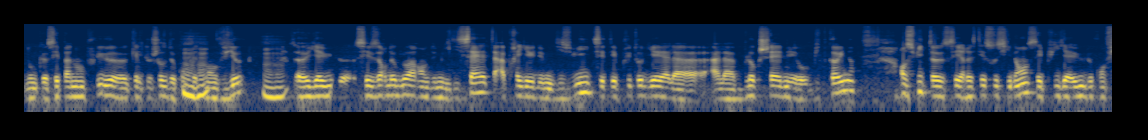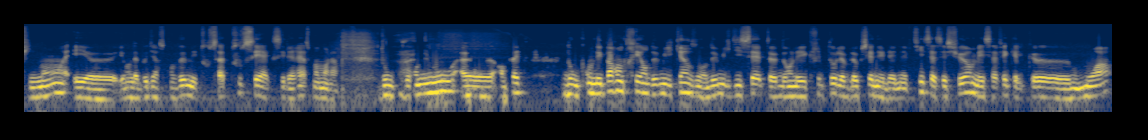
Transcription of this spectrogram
Donc, euh, c'est pas non plus euh, quelque chose de complètement vieux. Mhm. Euh, Il y a eu ces heures de gloire en 2017. Après, il y a eu 2018. C'était plutôt lié à la, à la blockchain et au Bitcoin. Ensuite, euh, c'est resté sous silence. Et puis, il y a eu le confinement. Et, euh, et on a beau dire ce qu'on veut, mais tout ça, tout s'est accéléré à ce moment-là. Donc, pour nous, euh, en fait, donc, on n'est pas rentré en 2015 ou en 2017 dans les cryptos, la blockchain et les NFT, ça c'est sûr, mais ça fait quelques mois,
